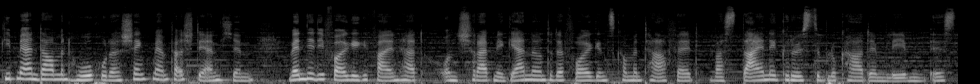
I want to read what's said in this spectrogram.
Gib mir einen Daumen hoch oder schenk mir ein paar Sternchen, wenn dir die Folge gefallen hat und schreib mir gerne unter der Folge ins Kommentarfeld, was deine größte Blockade im Leben ist,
